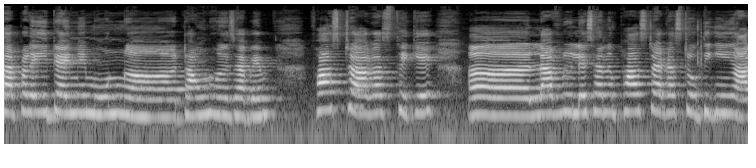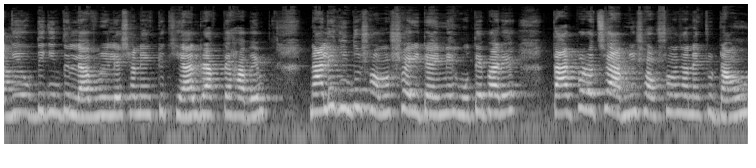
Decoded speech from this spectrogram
তারপরে এই টাইমে মন ডাউন হয়ে যাবে। ফার্স্ট আগস্ট থেকে লাভ রিলেশান ফার্স্ট আগস্ট অবধি আগে অবধি কিন্তু লাভ রিলেশানে একটু খেয়াল রাখতে হবে। নালে কিন্তু সমস্যা এই টাইমে হতে পারে। তারপর হচ্ছে আপনি সবসময় যেন একটু ডাউন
